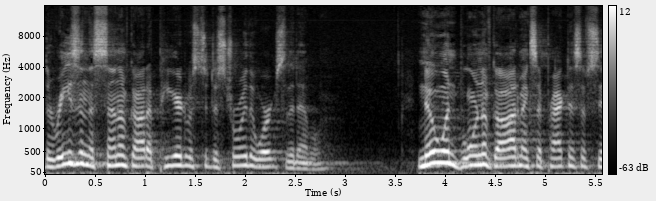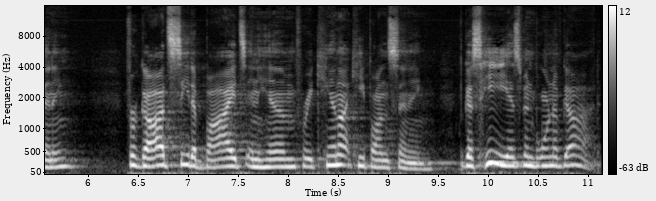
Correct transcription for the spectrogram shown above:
The reason the Son of God appeared was to destroy the works of the devil. No one born of God makes a practice of sinning, for God's seed abides in him, for he cannot keep on sinning, because he has been born of God.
